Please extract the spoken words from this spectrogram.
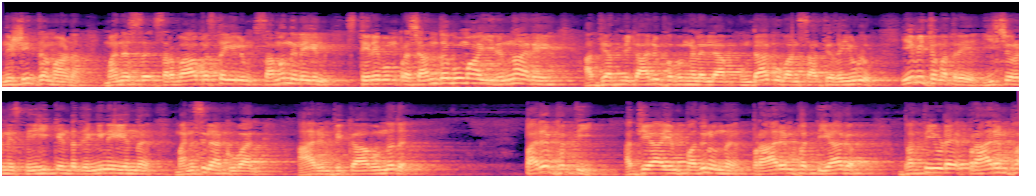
നിഷിദ്ധമാണ്. മനസ്സ് സർവാവസ്ഥയിലും സമനിലയിൽ സ്ഥിരവും പ്രശാന്തവുമായിരുന്നാലേ ആധ്യാത്മിക അനുഭവങ്ങളെല്ലാം ഉണ്ടാകുവാൻ സാധ്യതയുള്ളൂ. ഈ വിധമത്രേ ഈശ്വരനെ സ്നേഹിക്കേണ്ടത് എങ്ങനെയെന്ന് മനസ്സിലാക്കുവാൻ ആരംഭിക്കാവുന്നത്. പരഭക്തി അധ്യായം പതിനൊന്ന് പ്രാരംഭ ത്യാഗം ഭക്തിയുടെ പ്രാരംഭ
